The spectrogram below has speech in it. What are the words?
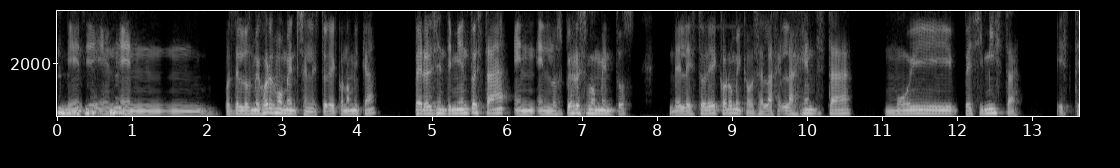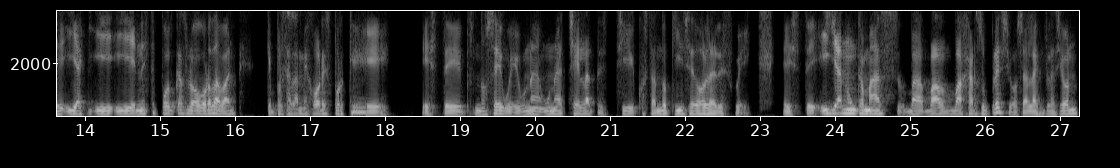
en, en, en, pues de los mejores momentos en la historia económica, pero el sentimiento está en, en los peores momentos de la historia económica. O sea, la, la gente está muy pesimista. Este, y, aquí- y, y en este podcast lo abordaban, que pues a lo mejor es porque, este, pues no sé, güey, una, una chela te sigue costando 15 dólares, güey. Este, y ya nunca más va, va a bajar su precio. O sea, la inflación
